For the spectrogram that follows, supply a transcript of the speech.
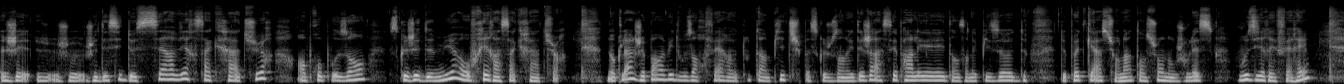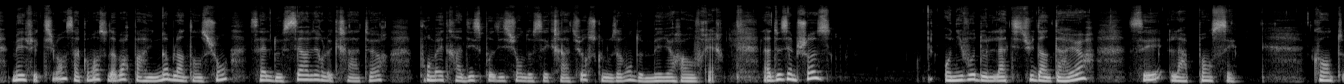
je, décide de servir sa créature en proposant ce que j'ai de mieux à offrir à sa créature. Donc là, j'ai pas envie de vous en refaire euh, tout un pitch parce que je vous en ai déjà assez parlé dans un épisode de podcast sur l'intention, donc je vous laisse vous y référer. Mais effectivement, ça commence d'abord par une noble intention, celle de servir le créateur pour mettre à disposition de ses créatures ce que nous avons de meilleur à offrir. La deuxième chose, au niveau de l'attitude intérieure, c'est la pensée quand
